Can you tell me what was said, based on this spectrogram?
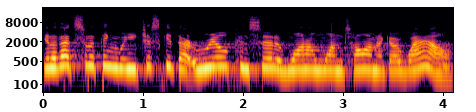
you know, that sort of thing where you just get that real concerted one on one time and I go, wow,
